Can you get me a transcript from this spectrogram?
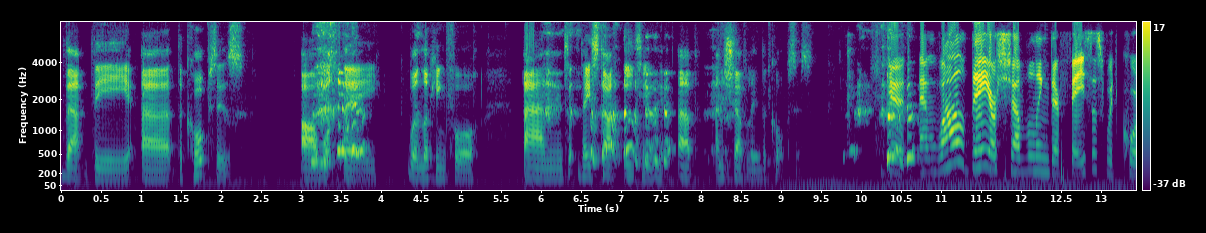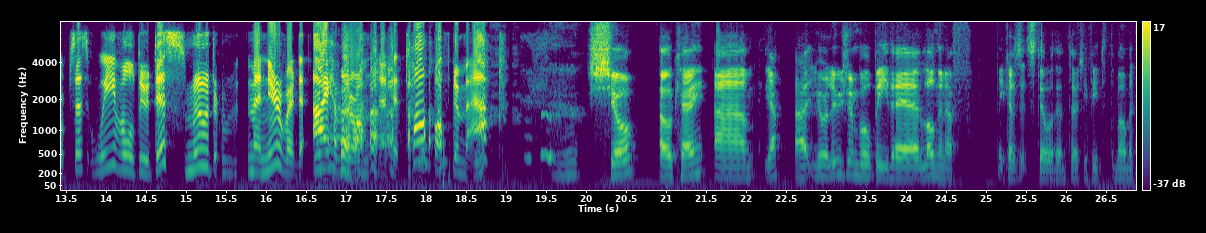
that the uh, the corpses are what they were looking for and they start eating up and shoveling the corpses. Good. And while they are shoveling their faces with corpses, we will do this smooth maneuver that I have drawn at the top of the map. Sure. Okay. Um, yeah. Uh, your illusion will be there long enough because it's still within 30 feet at the moment.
